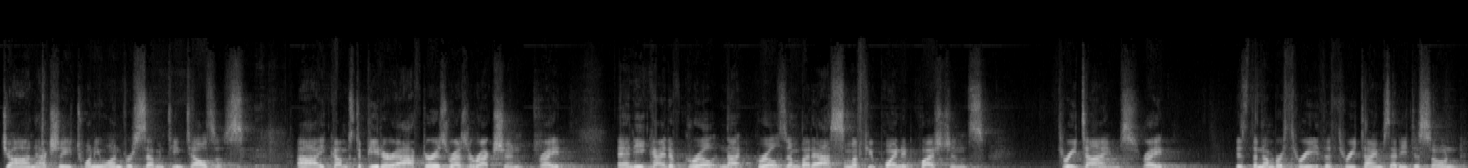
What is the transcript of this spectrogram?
John, actually, 21, verse 17 tells us. Uh, he comes to Peter after his resurrection, right? And he kind of grill, not grills him, but asks him a few pointed questions. Three times, right? Is the number three the three times that he disowned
